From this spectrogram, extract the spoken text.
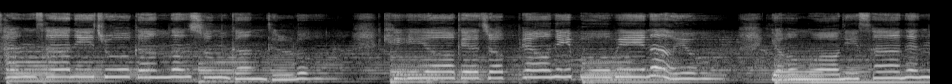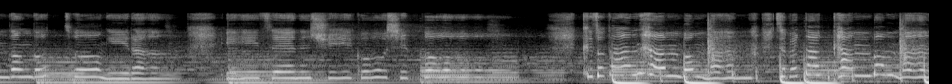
산산이 조각난 순간들로 기억의 저편이 보이나요? 영원히 사는 건 고통이라 이제는 쉬고 싶어. 그저 단 한 번만 제발 딱 한 번만.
